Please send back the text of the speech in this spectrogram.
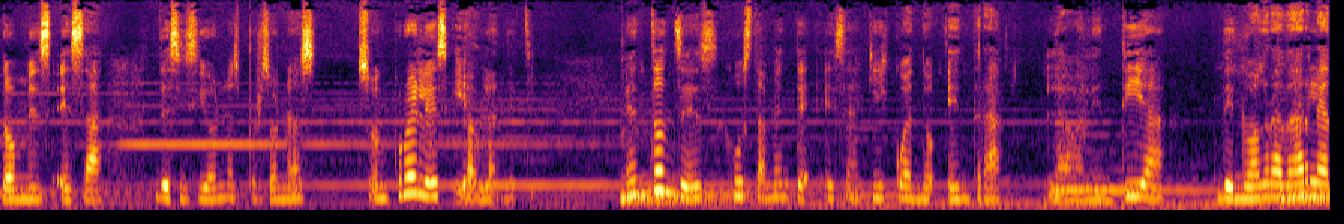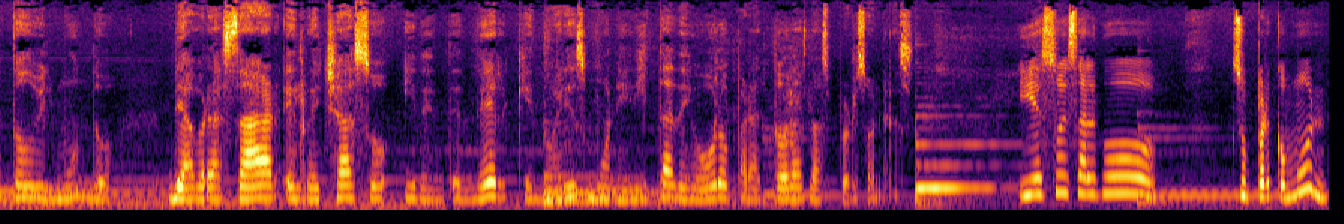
tomes esa decisión, las personas son crueles y hablan de ti. Entonces, justamente es aquí cuando entra la valentía de no agradarle a todo el mundo, de abrazar el rechazo y de entender que no eres monedita de oro para todas las personas. Y eso es algo súper común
